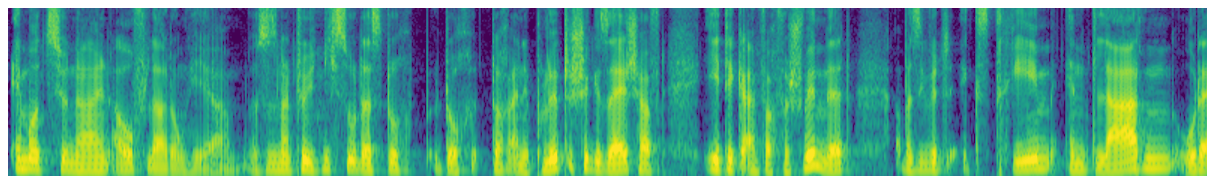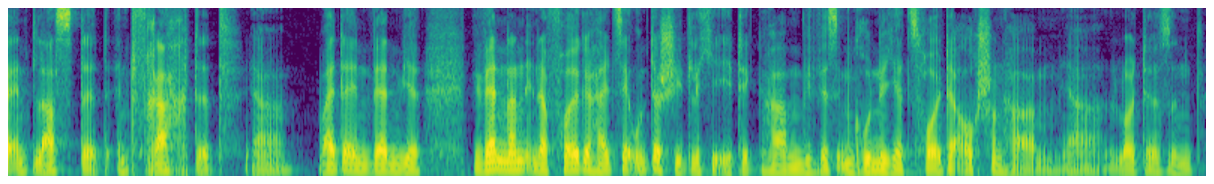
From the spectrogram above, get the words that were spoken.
emotionalen Aufladung her. Es ist natürlich nicht so, dass durch, durch, durch eine politische Gesellschaft Ethik einfach verschwindet, aber sie wird extrem entladen oder entlastet, entfrachtet. Ja. Weiterhin werden wir, wir werden dann in der Folge halt sehr unterschiedliche Ethiken haben, wie wir es im Grunde jetzt heute auch schon haben. Ja, Leute sind,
